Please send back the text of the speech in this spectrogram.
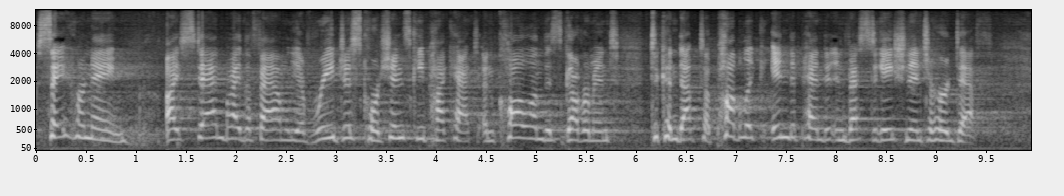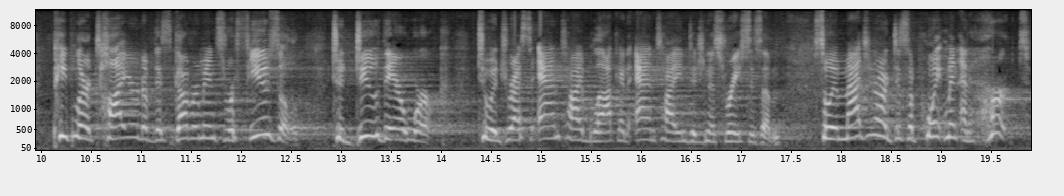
Say her name. I stand by the family of Regis Korchinski Paquet and call on this government to conduct a public, independent investigation into her death. People are tired of this government's refusal to do their work to address anti-Black and anti-Indigenous racism. So imagine our disappointment and hurt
